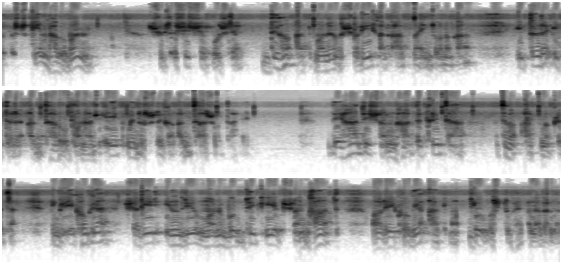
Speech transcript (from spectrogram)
किम भगवान शिष्य पूछते, देह, आत्मा ने शरीर और आत्मा इन दोनों का इतर इतर अध्यारोप होना जो एक में दूसरे का अध्यास होता है। देहादि संघात कृता अथवा आत्मकृता। क्योंकि एक हो गया शरीर, इंद्रिय, मन, बुद्धि की एक संघात और एक हो गया आत्मा। दो वस्तु है अलग अलग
